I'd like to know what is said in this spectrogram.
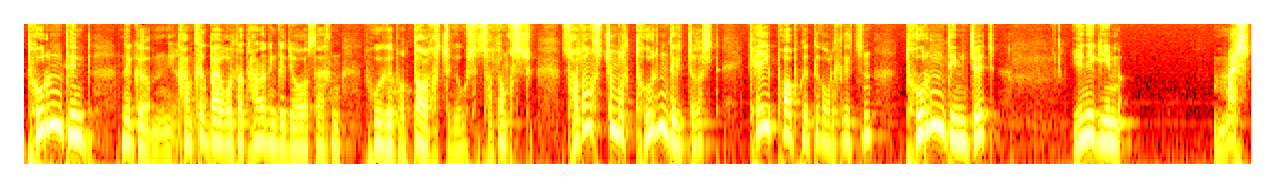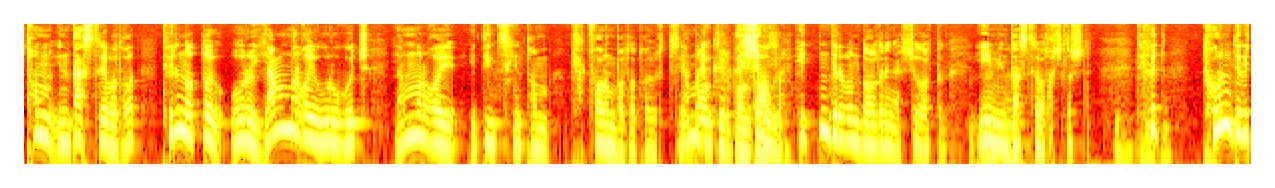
төрн тэнд нэг хамтлаг байгуулаад та нар ингээд яваа сайхан хүүгээд будаа болох ч гээгүү шүү дээ. Солонгос ч. Солонгос ч бол төрн дэгж байгаа шүү дээ. K-pop гэдэг урлагийг чинь төрн дэмжиж энийг ийм маш том индастри болгоод тэр нь одоо өөрөө ямар гоё үр өгөж ямар гоё эдийн засгийн том платформ болоод хувирсан ямар Тэрбум, доллар. хэдэн тэрбум долларын ашиг олдог ийм индастри болгочлоо шүү дээ. Тэгэхэд төрн тэгж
